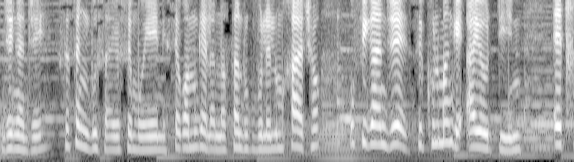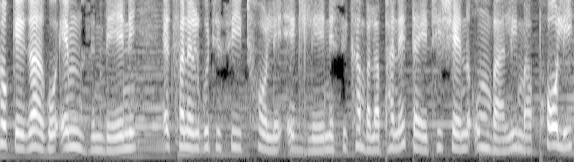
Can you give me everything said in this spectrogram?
njenganje sesengibusayo semoyeni. Siyakwamukela nosanda ukuvulela umhatsho ufika nje sikhuluma nge-iodine ehlogekako emzimbeni ekufanele ukuthi siyithole ekudleni. Sikhamba lapha ne-dietitian umbali mapholi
